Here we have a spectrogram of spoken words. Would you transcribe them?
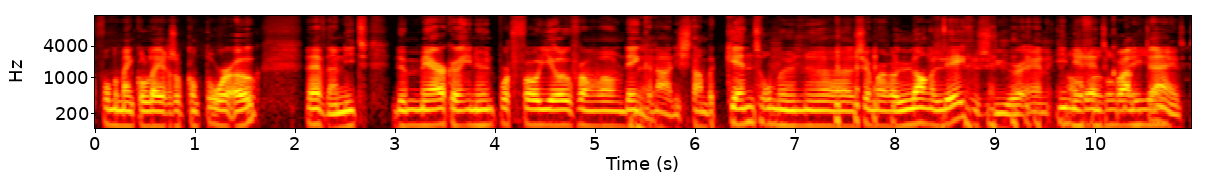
vonden mijn collega's op kantoor ook. Ze hebben nou niet de merken in hun portfolio van we denken, nou, die staan bekend om hun uh, zeg maar lange levensduur en inherente kwaliteit.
